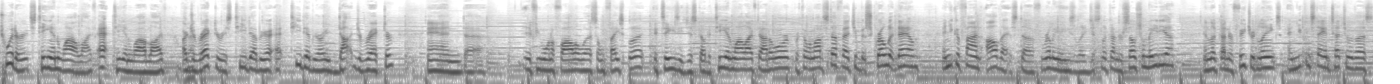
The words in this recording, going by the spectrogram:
Twitter it's TN Wildlife at TN Wildlife. Our Exactly. director is TW at TWRE.director, and uh, if you want to follow us on Facebook, it's easy. Just go to tnwildlife.org. We're throwing a lot of stuff at you, but scroll it down, and you can find all that stuff really easily. Just look under social media and look under featured links, and you can stay in touch with us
